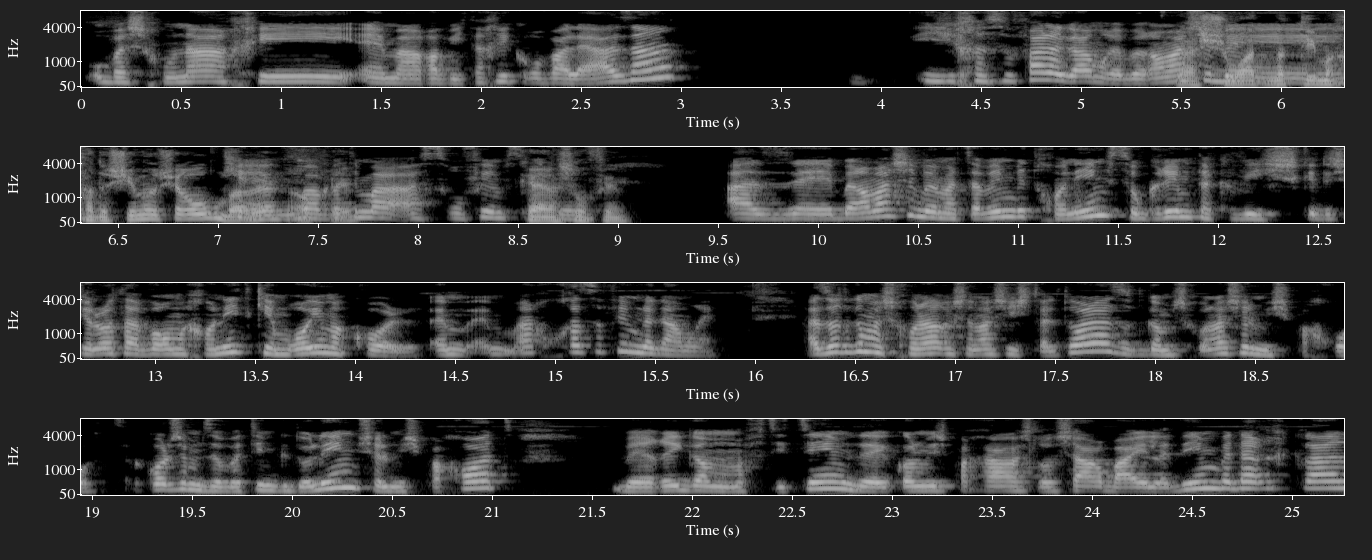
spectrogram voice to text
הוא בשכונה הכי אה, מערבית הכי קרובה לעזה היא חשופה לגמרי ברמה שב... והשורת בתים החדשים שראו? כן, אוקיי. בבתים השרופים. כן. השרופים. אז uh, ברמה שבמצבים ביטחוניים סוגרים את הכביש כדי שלא תעבור מכונית כי הם רואים הכל, הם, הם, אנחנו חשופים לגמרי. אז זאת גם השכונה הראשונה שהשתלטו עליה, זאת גם שכונה של משפחות. הכל שם זה בתים גדולים של משפחות, בארי גם מפציצים, זה כל משפחה שלושה ארבעה ילדים בדרך כלל.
